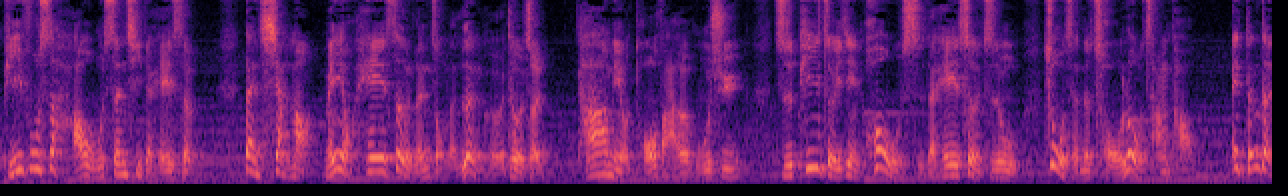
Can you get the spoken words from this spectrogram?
皮肤是毫无生气的黑色，但相貌没有黑色人种的任何特征。他没有头发和胡须，只披着一件厚实的黑色织物做成的丑陋长袍。哎，等等，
